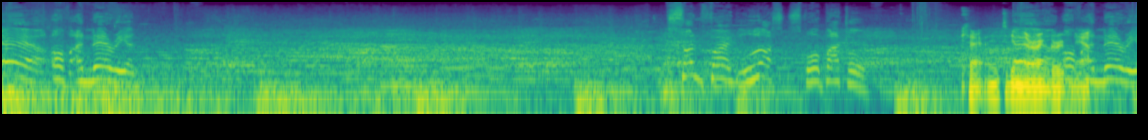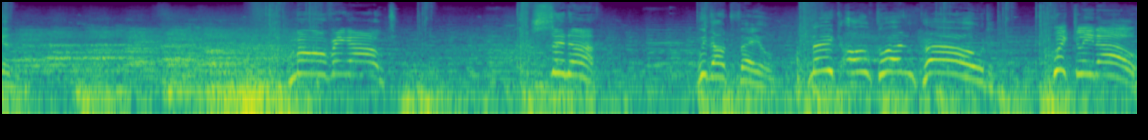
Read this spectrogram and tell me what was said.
Heir of Aenarion. Sunfang lusts for battle. Okay, I need to get in their own group now. Aenarion. Moving out! Sinner! Without fail, make Ulthuan proud! Quickly now.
